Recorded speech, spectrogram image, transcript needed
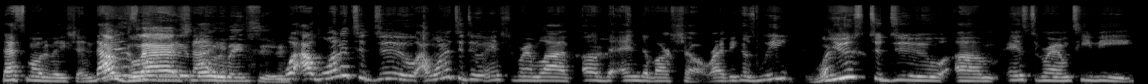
that's motivation. That I'm glad it motivation. I- motivates you. What I wanted to do, I wanted to do an Instagram live of the end of our show, right? Because we What? used to do um Instagram TV,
